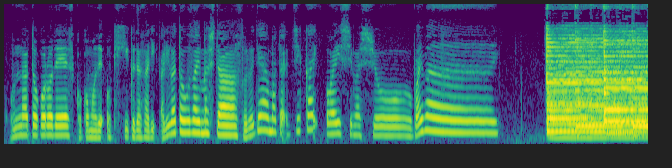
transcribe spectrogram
こんなところです。ここまでお聴きくださりありがとうございました。それではまた次回お会いしましょう。バイバーイ。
